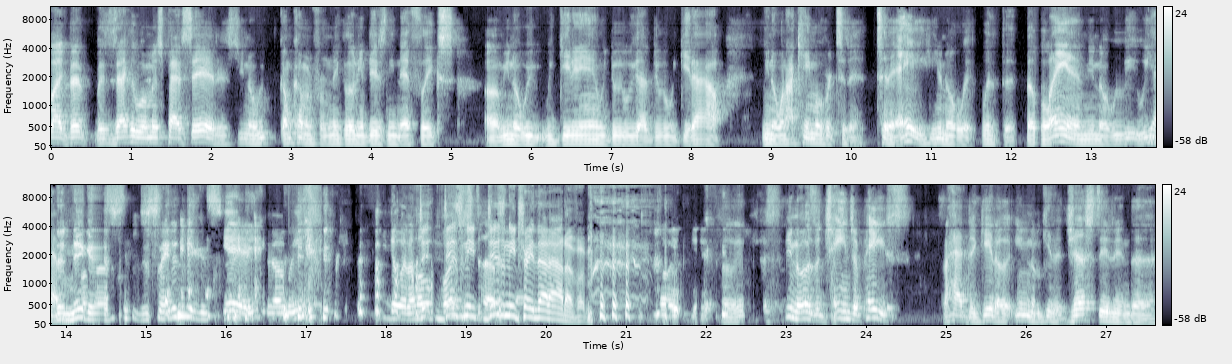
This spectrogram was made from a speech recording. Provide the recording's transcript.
like that, exactly what Miss Pat said. Is you know, we, I'm coming from Nickelodeon, Disney, Netflix. Um, you know, we we get in, we do what we gotta do, we get out. You know, when I came over to the to the A, you know, with with the the land, you know, we we have The niggas. Just say the niggas. Yeah, you know, we, we doing a whole D- bunch of Disney stuff. Disney trained that out of him. So, yeah, so it's just, you know, it's a change of pace. I had to get a, you know, get adjusted and uh,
